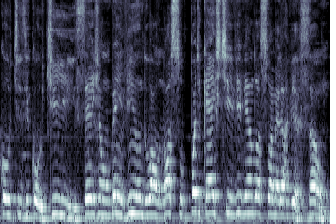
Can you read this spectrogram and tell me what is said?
coaches e coaches! Sejam bem-vindos ao nosso podcast Vivendo a Sua Melhor Versão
